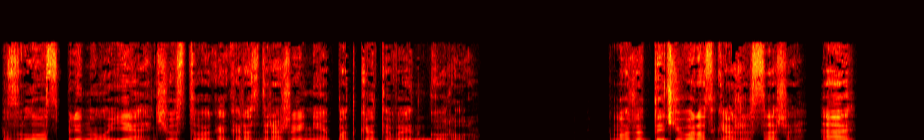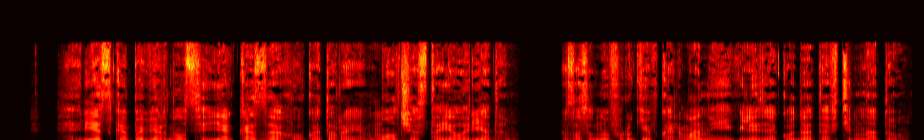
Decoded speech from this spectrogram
Зло сплюнул я, чувствуя, как раздражение подкатывает к горлу. «Может, ты чего расскажешь, Саша, а?» Резко повернулся я к казаху, который молча стоял рядом, засунув руки в карманы и глядя куда-то в темноту.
